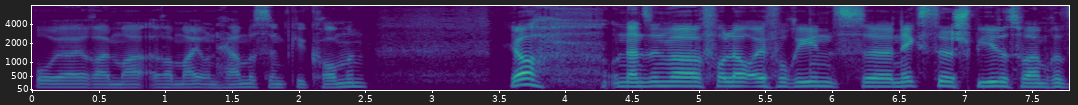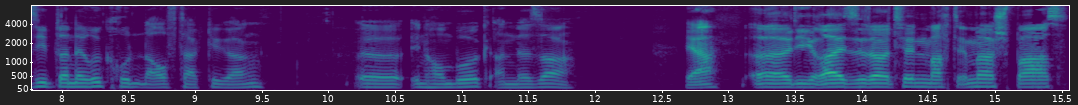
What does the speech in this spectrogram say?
Boja, Ramay und Hermes sind gekommen. Ja, und dann sind wir voller Euphorie ins äh, nächste Spiel. Das war im Prinzip dann der Rückrundenauftakt gegangen. Äh, in Homburg an der Saar. Ja, äh, die Reise dorthin macht immer Spaß.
